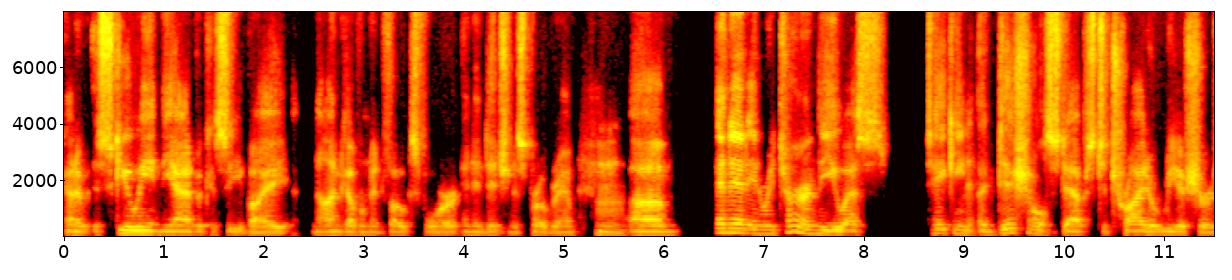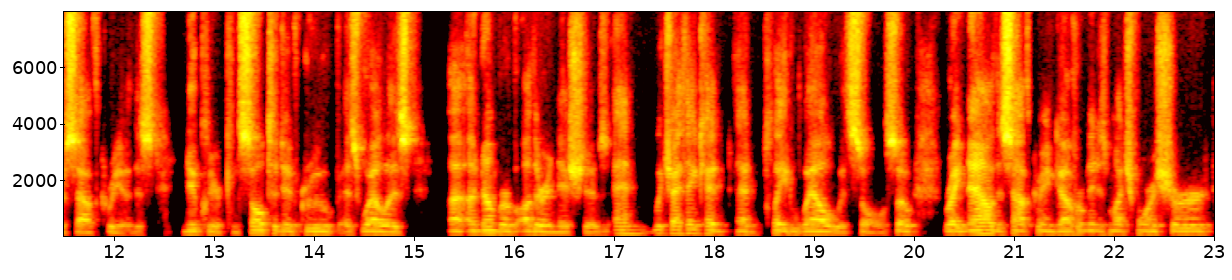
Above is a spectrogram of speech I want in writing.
kind of eschewing the advocacy by non government folks for an indigenous program. Hmm. Um, and then in return, the US taking additional steps to try to reassure South Korea, this nuclear consultative group, as well as a, number of other initiatives, and which I think had had played well with Seoul. So right now, the South Korean government is much more assured,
